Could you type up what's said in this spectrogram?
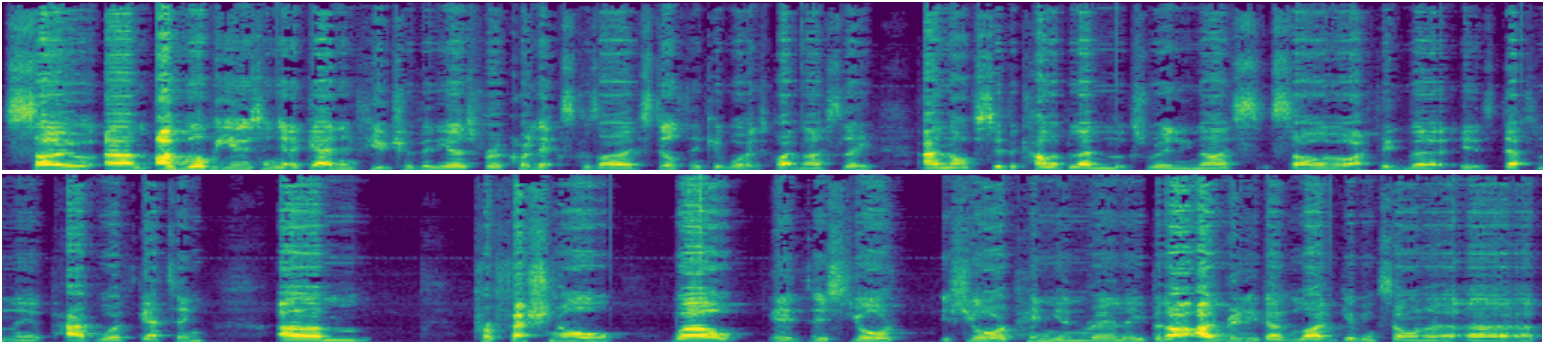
So um, I will be using it again in future videos for acrylics because I still think it works quite nicely. And obviously the colour blend looks really nice, so I think that it's definitely a pad worth getting. Um, professional, well, it, it's your it's your opinion really, but I, I really don't like giving someone a, a, a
